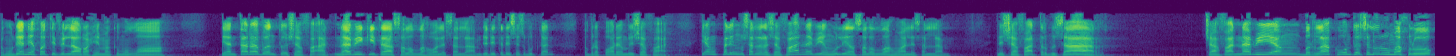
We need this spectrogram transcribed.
Kemudian ya fillah rahimakumullah di antara bentuk syafaat Nabi kita sallallahu alaihi wasallam. Jadi tadi saya sebutkan beberapa orang yang beri syafaat. Yang paling besar adalah syafaat Nabi yang mulia sallallahu alaihi wasallam. Ini syafaat terbesar. Syafaat Nabi yang berlaku untuk seluruh makhluk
